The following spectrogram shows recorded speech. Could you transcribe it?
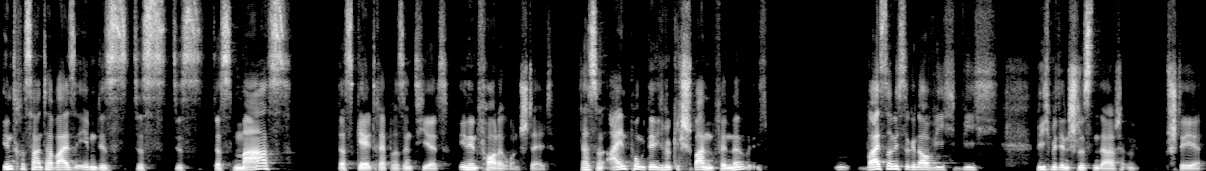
interessanterweise eben das, das, das, das Maß, das Geld repräsentiert, in den Vordergrund stellt. Das ist ein Punkt, den ich wirklich spannend finde. Ich weiß noch nicht so genau, wie ich, wie ich, wie ich mit den Schlüssen da stehe.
